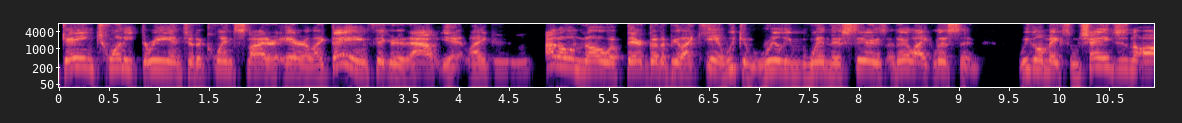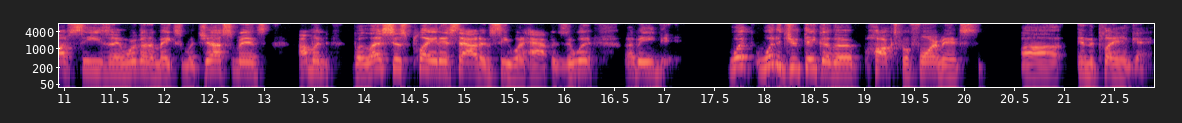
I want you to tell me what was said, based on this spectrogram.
game 23 into the Quin Snyder era. Like they ain't figured it out yet. Like mm-hmm. I don't know if they're gonna be like, yeah, we can really win this series. They're like, listen, we're gonna make some changes in the off season. We're gonna make some adjustments. I'm gonna, but let's just play this out and see what happens. I mean, what what did you think of the Hawks' performance uh, in the play-in game?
